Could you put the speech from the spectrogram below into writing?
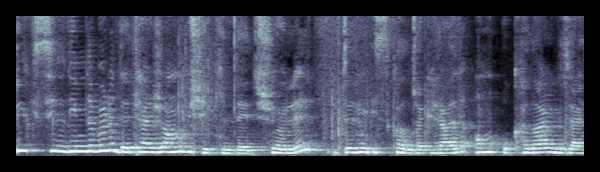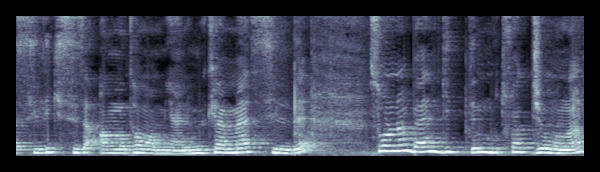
İlk sildiğimde böyle deterjanlı bir şekildeydi. Şöyle dedim iz kalacak herhalde ama o kadar güzel sildi ki size anlatamam yani. Mükemmel sildi. Sonra ben gittim mutfak camını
